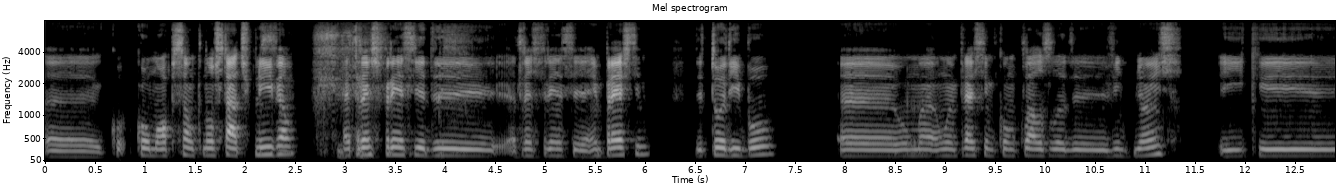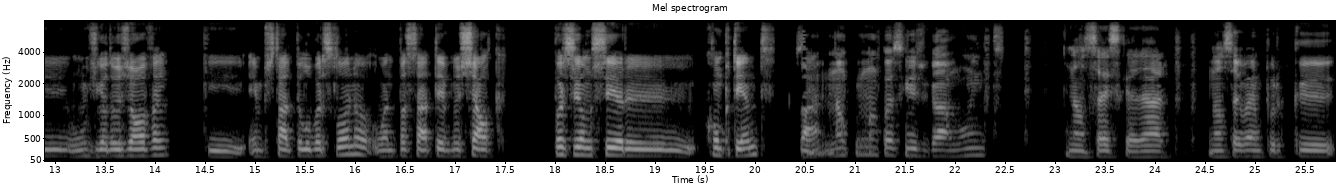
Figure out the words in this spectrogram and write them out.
eh, co- como opção que não está disponível, a transferência de a transferência empréstimo de Todibo, uh, uma, um empréstimo com cláusula de 20 milhões e que um jogador jovem que emprestado pelo Barcelona, o ano passado teve no Schalke, pareceu-me ser uh, competente, Sim, não, não consegui jogar muito, não sei se calhar, não sei bem por que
